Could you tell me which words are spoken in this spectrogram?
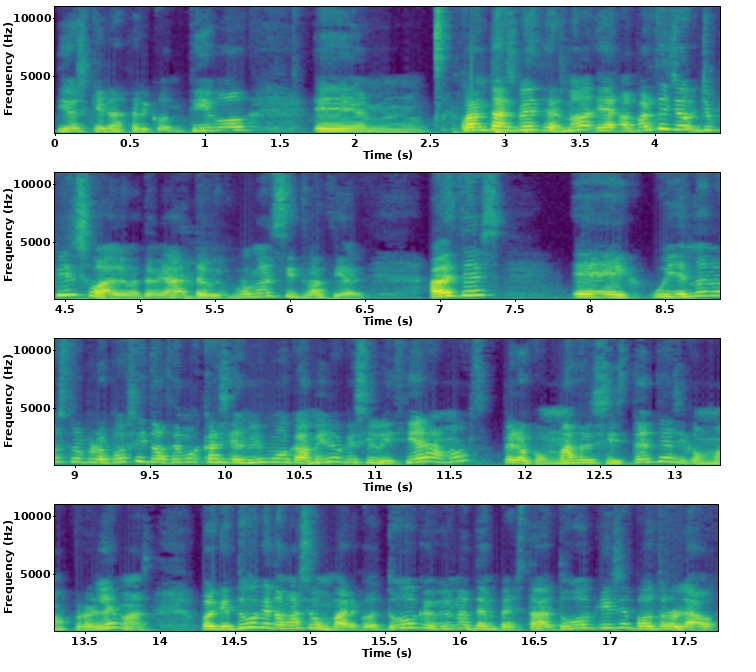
Dios quiere hacer contigo. Em, ¿Cuántas veces, no? Eh, aparte yo, yo pienso algo, te, voy a, te pongo en situación. A veces eh, huyendo de nuestro propósito hacemos casi el mismo camino que si lo hiciéramos, pero con más resistencias y con más problemas. Porque tuvo que tomarse un barco, tuvo que vivir una tempestad, tuvo que irse para otro lado.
